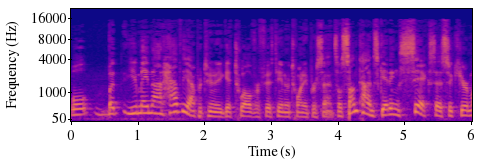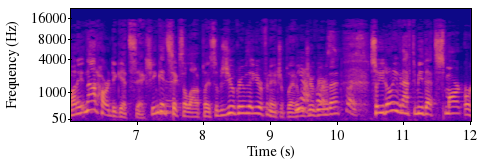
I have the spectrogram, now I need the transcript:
Well, but you may not have the opportunity to get 12 or 15 or 20 percent. So sometimes getting six as secure money, not hard to get six. You can get six a lot of places. Would you agree with that? You're a financial planner. Mm-hmm. Yeah, Would you agree with that? of course. So you don't even have to be that smart or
